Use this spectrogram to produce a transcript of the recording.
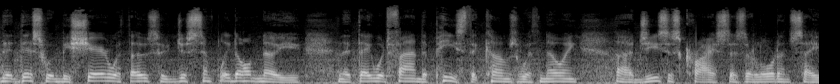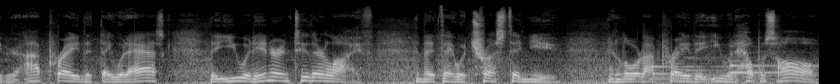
that this would be shared with those who just simply don't know you, and that they would find the peace that comes with knowing uh, Jesus Christ as their Lord and Savior. I pray that they would ask that you would enter into their life and that they would trust in you. And Lord, I pray that you would help us all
